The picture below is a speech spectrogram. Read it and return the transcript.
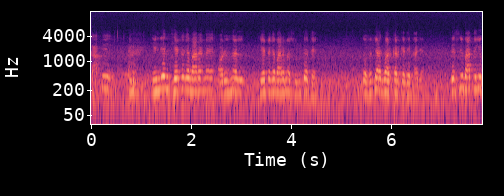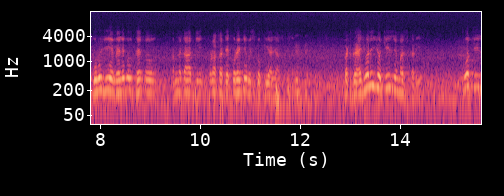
काफ़ी इंडियन थिएटर के बारे में ओरिजिनल थिएटर के बारे में सुनते थे। तो सोचा एक बार करके देखा जाए। तीसरी बात है कि गुरु जी अवेलेबल थे तो हमने कहा कि थोड़ा सा डेकोरेटिव इसको किया जा सकेगा। बट ग्रेजुअली जो चीज़ इमर्ज करी, वो चीज़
